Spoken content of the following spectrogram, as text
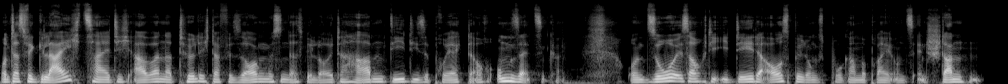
und dass wir gleichzeitig aber natürlich dafür sorgen müssen, dass wir Leute haben, die diese Projekte auch umsetzen können. Und so ist auch die Idee der Ausbildungsprogramme bei uns entstanden.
